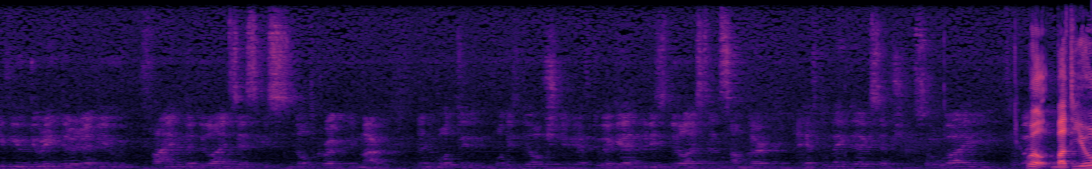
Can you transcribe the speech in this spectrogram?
if you during the review find that the license is not correctly marked, then what is, what is the option? You have to again list the license somewhere, and you have to make the exception. So why? why Well, but you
